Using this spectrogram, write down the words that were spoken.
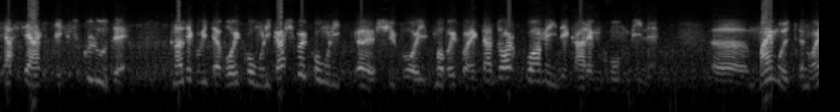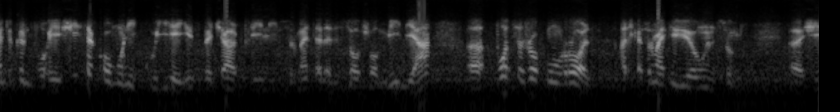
de a se exclude. În alte cuvinte, voi comunica și voi, comunic- și voi, mă voi conecta doar cu oamenii de care îmi convine. Uh, mai mult, în momentul când voi ieși să comunic cu ei, în special prin instrumentele de social media, uh, pot să joc un rol adică să nu mai fiu eu însumi. Uh, și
